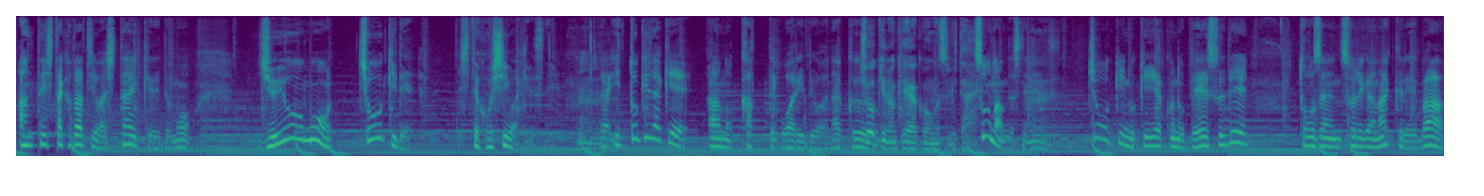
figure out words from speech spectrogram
安定した形はしたいけれども需要も長期でしてほしいわけですね。うん、一時だけあの買って終わりではなく長期の契約を結びたい。そうなんですね、うん、長期の契約のベースで当然それがなければ、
